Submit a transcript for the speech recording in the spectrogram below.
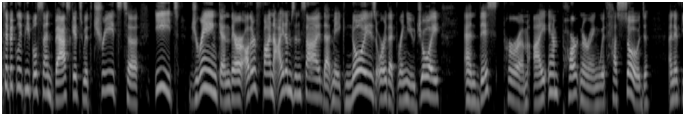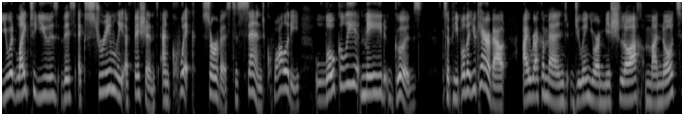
Typically, people send baskets with treats to eat, drink, and there are other fun items inside that make noise or that bring you joy. And this Purim, I am partnering with Hasod. And if you would like to use this extremely efficient and quick service to send quality, locally made goods to people that you care about, I recommend doing your Mishloach Manot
